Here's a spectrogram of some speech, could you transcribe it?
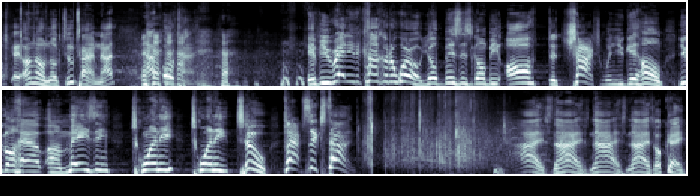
Okay, oh no, no, two times, not, not four times. If you're ready to conquer the world, your business is gonna be off the charts when you get home. You're gonna have an amazing 2022. Clap six times. Nice, nice, nice, nice. Okay.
